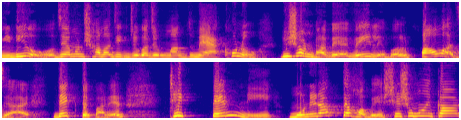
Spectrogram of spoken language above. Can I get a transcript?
ভিডিও যেমন সামাজিক যোগাযোগ মাধ্যমে এখনও ভীষণভাবে অ্যাভেইলেবল পাওয়া যায়, দেখতে পারেন। ঠিক তেমনি মনে রাখতে হবে সে সময়কার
